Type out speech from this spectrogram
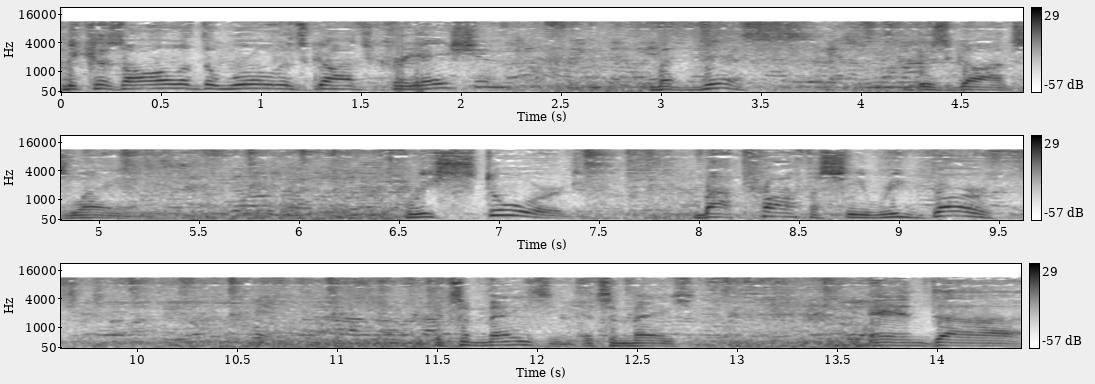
Because all of the world is God's creation, but this is God's land. Restored by prophecy, rebirth. It's amazing. It's amazing. And uh,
